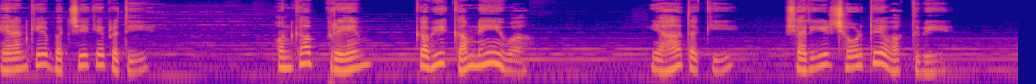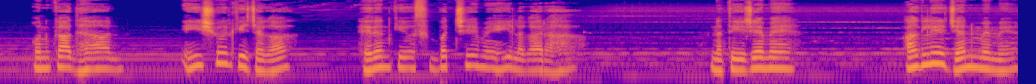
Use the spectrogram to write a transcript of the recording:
हिरण के बच्चे के प्रति उनका प्रेम कभी कम नहीं हुआ। यहाँ तक कि शरीर छोड़ते वक्त भी उनका ध्यान ईश्वर की जगह हिरन के उस बच्चे में ही लगा रहा। नतीजे में अगले जन्म में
